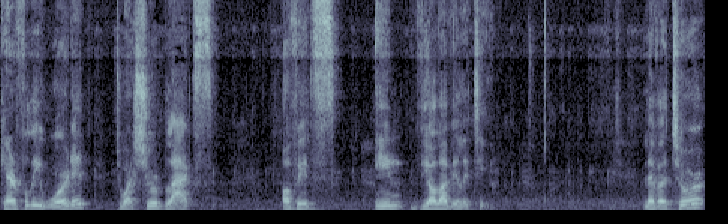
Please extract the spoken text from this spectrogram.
carefully worded to assure blacks of its inviolability. Louverture,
